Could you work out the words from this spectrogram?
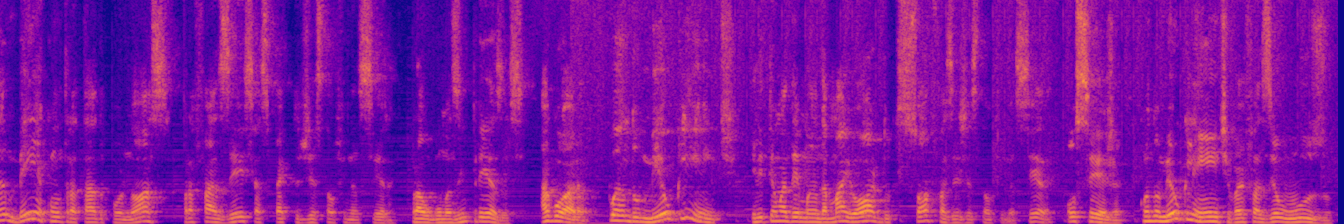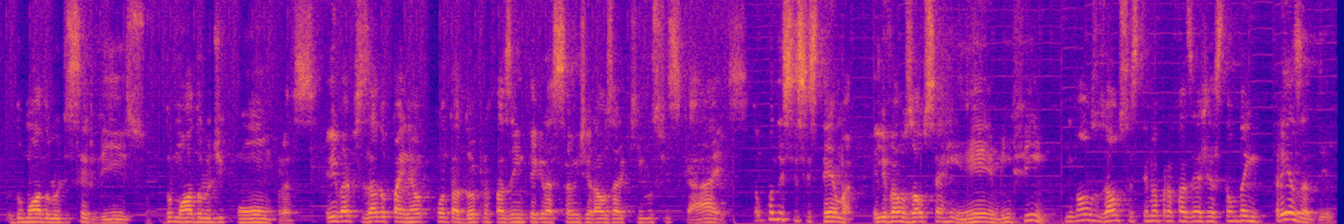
também é contratado por nós para fazer esse aspecto de gestão financeira para algumas empresas. Agora, quando o meu cliente ele tem uma demanda maior do que só fazer gestão financeira, ou seja, quando o meu cliente vai fazer o uso do módulo de serviço, do módulo de compras, ele vai precisar do painel contador para fazer a integração e gerar os arquivos fiscais. Então, quando esse sistema ele vai usar o CRM, enfim, ele vai usar o sistema para fazer a gestão da empresa dele.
